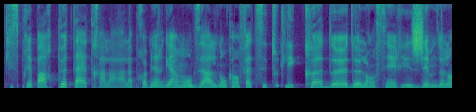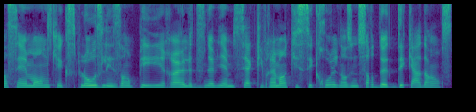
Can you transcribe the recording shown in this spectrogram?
qui se prépare peut-être à la, Première Guerre mondiale. Donc, en fait, c'est tous les codes de l'ancien régime, de l'ancien monde qui explose, les empires, le 19e siècle, vraiment qui s'écroule dans une sorte de décadence.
